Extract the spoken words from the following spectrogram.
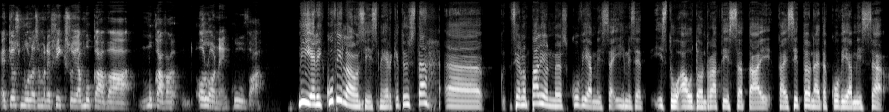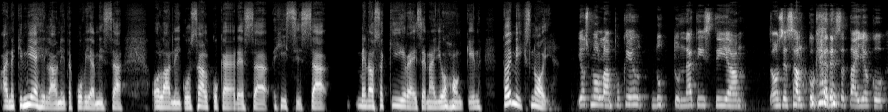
Että jos mulla on semmoinen fiksu ja mukava, mukava olonen kuva. Niin, eli kuvilla on siis merkitystä. Siellä on paljon myös kuvia, missä ihmiset istuu auton ratissa, tai, tai sitten on näitä kuvia, missä, ainakin miehillä on niitä kuvia, missä ollaan niin kuin salkkukädessä hississä menossa kiireisenä johonkin. Toimiiko noi? Jos me ollaan pukeuduttu nätisti ja on se salkku kädessä tai joku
